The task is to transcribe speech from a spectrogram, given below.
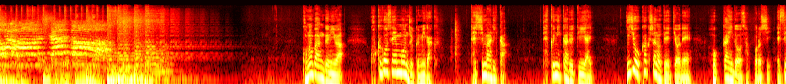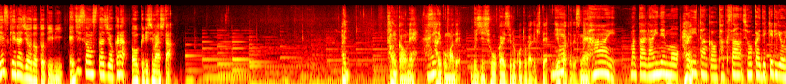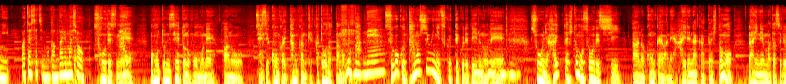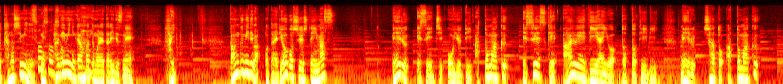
この番組は国語専門塾磨く手締まり課テクニカル TI 以上各社の提供で北海道札幌市 SSK ラジオ .tv エジソンスタジオからお送りしました。はい。短歌をね、はい。最後まで無事紹介することができてね。よかったですね。はい。また来年もはい。いい短歌をたくさん紹介できるように私たちも頑張りましょう。そうですね、まあ、本当に生徒の方もねあの先生今回短歌の結果どうだったのとか ね。すごく楽しみに作ってくれているので賞、に入った人もそうですしあの今回はね入れなかった人も来年またそれを楽しみにねそうそうそう。励みに頑張ってもらえたらいいですね。はい、番組ではお便りを募集しています。メール shout アットマーク sskradio.tv メールシャートアットマーク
